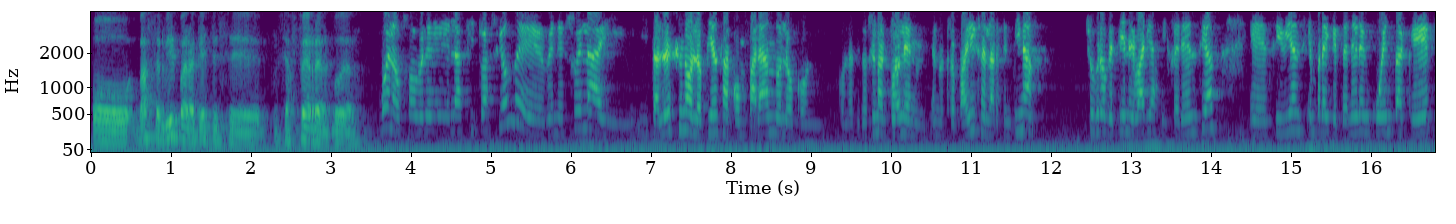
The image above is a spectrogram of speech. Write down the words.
o va a servir para que este se, se aferre al poder. Bueno, sobre la situación de Venezuela y, tal vez uno lo piensa comparándolo con, con la situación actual en, nuestro país, en la Argentina, yo creo que tiene varias diferencias eh, si bien siempre hay que tener en cuenta que,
